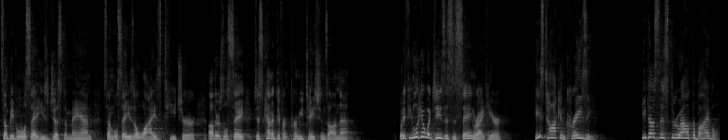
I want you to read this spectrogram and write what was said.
Some people will say he's just a man. Some will say he's a wise teacher. Others will say just kind of different permutations on that. But if you look at what Jesus is saying right here, He's talking crazy. He does this throughout the Bible.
